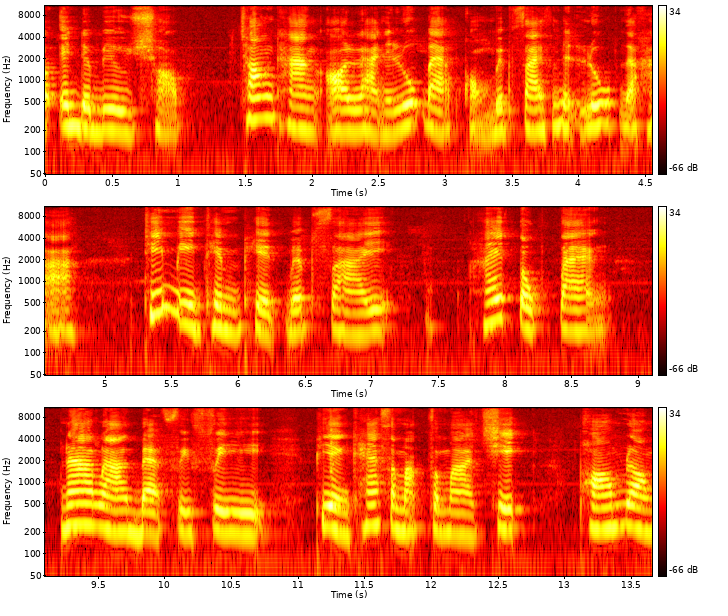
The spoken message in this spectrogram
LNW Shop ช่องทางออนไลน์ในรูปแบบของเว็บไซต์สำเร็จรูปนะคะ ที่มี template เว็บไซต์ ให้ตกแต่งหน้าร้านแบบฟรีๆ เพียงแค่สมัครสมาชิก พร้อมรอง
